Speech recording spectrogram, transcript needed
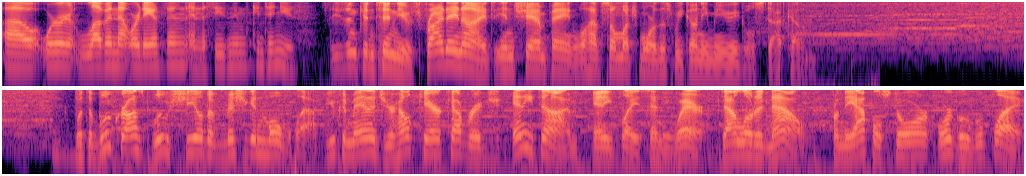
uh, we're loving that we're dancing, and the season continues. Season continues Friday night in Champaign. We'll have so much more this week on EMUEagles.com. With the Blue Cross Blue Shield of Michigan mobile app, you can manage your healthcare coverage anytime, anyplace, anywhere. Download it now from the Apple Store or Google Play.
